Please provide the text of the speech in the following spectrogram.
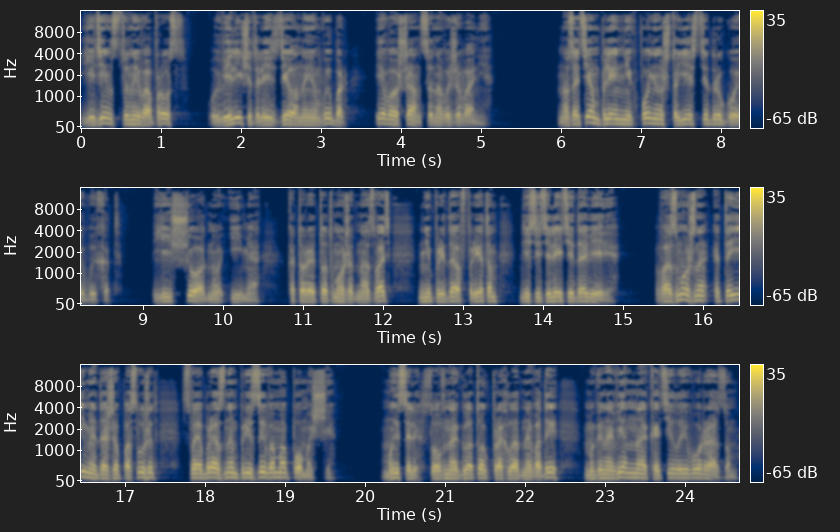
Единственный вопрос — увеличит ли сделанный им выбор его шансы на выживание. Но затем пленник понял, что есть и другой выход. Еще одно имя, которое тот может назвать, не придав при этом десятилетий доверия. Возможно, это имя даже послужит своеобразным призывом о помощи. Мысль, словно глоток прохладной воды, мгновенно окатила его разум.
